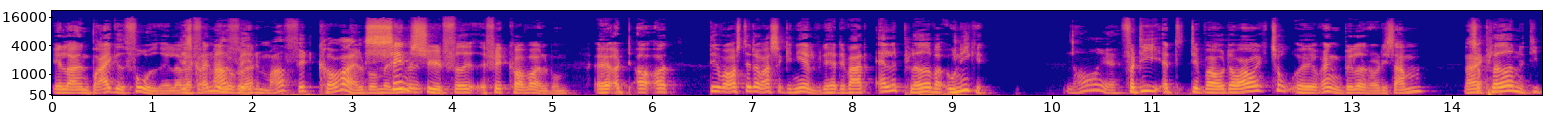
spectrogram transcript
eller en brækket fod, eller Det er hvad fanden meget det nu fedt, være. et meget fedt coveralbum. Sindssygt fed, fedt coveralbum. Øh, og, og, og det var også det, der var så genialt ved det her, det var, at alle plader var unikke. Nå ja. Fordi at det var der var jo ikke to øh, røntgenbilleder, der var de samme. Nej. Så pladerne, de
